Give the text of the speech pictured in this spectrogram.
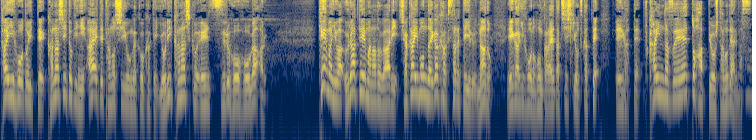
対位法といって悲しい時にあえて楽しい音楽をかけ、より悲しく演出する方法がある。テーマには裏テーマなどがあり、社会問題が隠されているなど、映画技法の本から得た知識を使って、映画って深いんだぜ、と発表したのであります。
